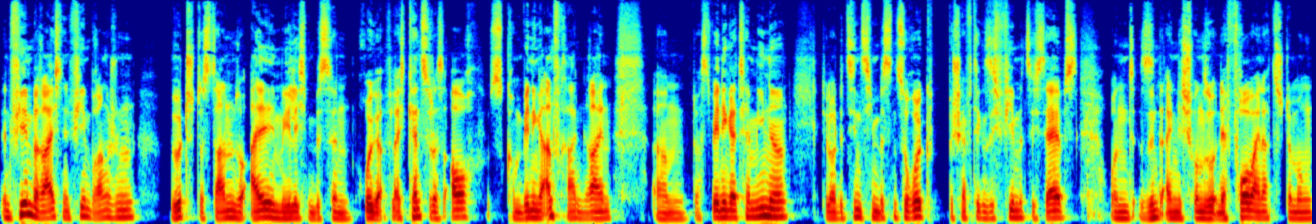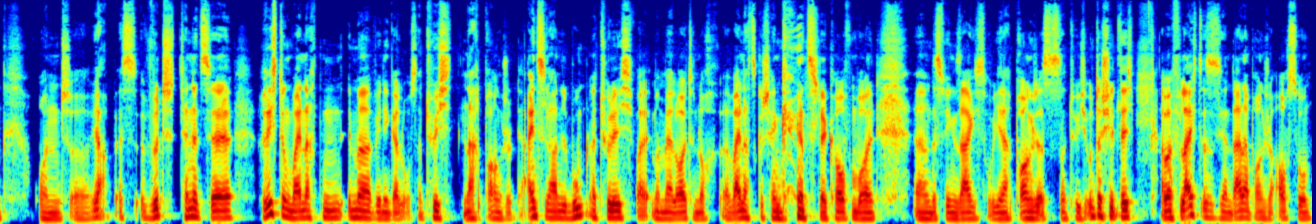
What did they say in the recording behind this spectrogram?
in vielen Bereichen, in vielen Branchen wird das dann so allmählich ein bisschen ruhiger. Vielleicht kennst du das auch. Es kommen weniger Anfragen rein. Ähm, du hast weniger Termine. Die Leute ziehen sich ein bisschen zurück, beschäftigen sich viel mit sich selbst und sind eigentlich schon so in der Vorweihnachtsstimmung. Und äh, ja, es wird tendenziell Richtung Weihnachten immer weniger los. Natürlich nach Branche. Der Einzelhandel boomt natürlich, weil immer mehr Leute noch äh, Weihnachtsgeschenke ganz schnell kaufen wollen. Ähm, deswegen sage ich so, je nach Branche ist es natürlich unterschiedlich. Aber vielleicht ist es ja in deiner Branche auch so,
